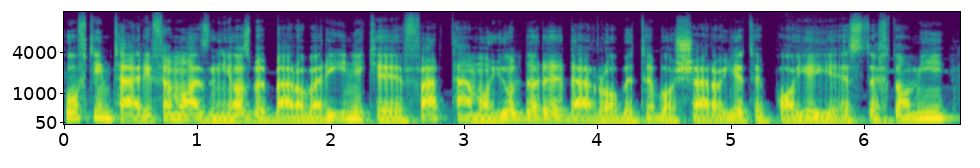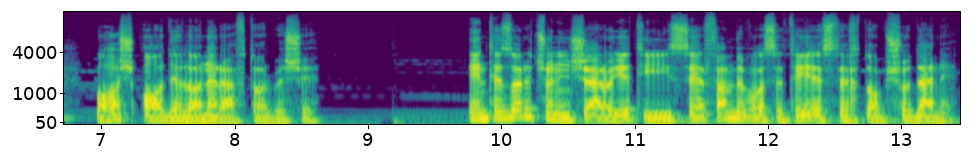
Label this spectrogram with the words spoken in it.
گفتیم تعریف ما از نیاز به برابری اینه که فرد تمایل داره در رابطه با شرایط پایه استخدامی باهاش عادلانه رفتار بشه. انتظار چنین شرایطی صرفاً به واسطه استخدام شدنه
